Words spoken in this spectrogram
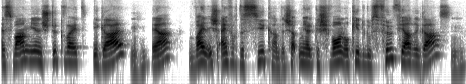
es war mir ein Stück weit egal, mhm. ja, weil ich einfach das Ziel kannte. Ich habe mir halt geschworen, okay, du gibst fünf Jahre Gas mhm.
